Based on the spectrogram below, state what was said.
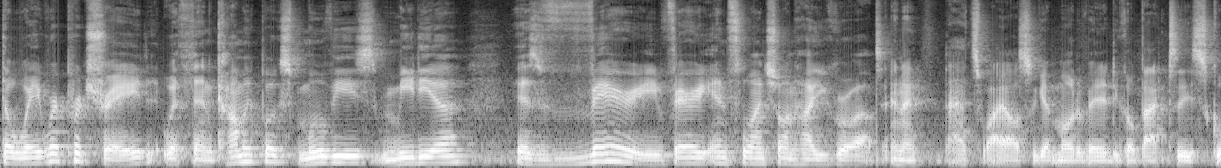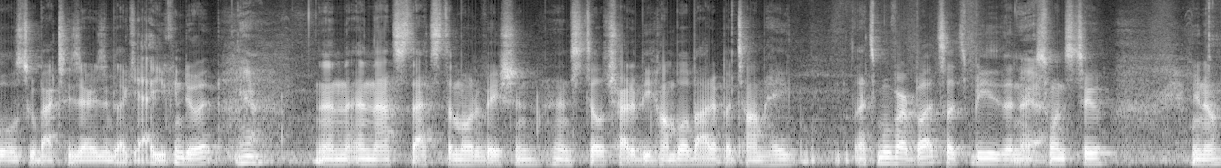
the way we're portrayed within comic books, movies, media is very, very influential on how you grow up. And I, that's why I also get motivated to go back to these schools, to go back to these areas, and be like, yeah, you can do it. Yeah and and that's that's the motivation and still try to be humble about it but tom hey let's move our butts let's be the next yeah. ones too you know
